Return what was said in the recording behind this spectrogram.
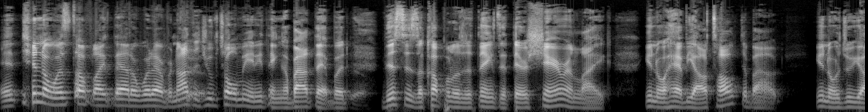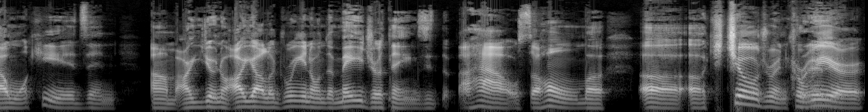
and you know and stuff like that or whatever. Not that you've told me anything about that but Yeah. this is a couple of the things that they're sharing like you know have y'all talked about you know do y'all want kids? And um are you know are y'all agreeing on the major things a house a home a, uh uh children career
